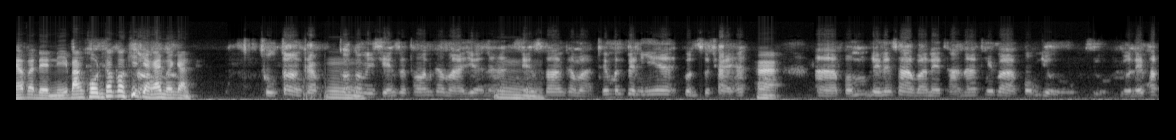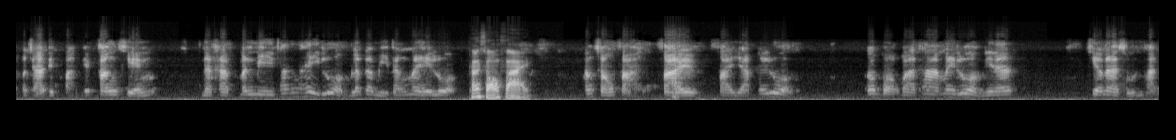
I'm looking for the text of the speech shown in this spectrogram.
ครับประเด็นนี้ บางคนเขาก็คิดอย่างนั้นเหมือนกัน ถูกต้องครับอืมก็ก็มีเสียงสะท้อนเข้ามาเยอะนะฮะอืมเสียงสะท้อนเข้ามาถึงมันเป็นอย่างนี้ฮะคุณสุชัยฮะฮะอ่า ผมเรียนให้ทราบว่าในฐานะที่ว่าผมอยู่อยู่อยู่ในพรรคประชาธิปัตย์เนี่ยฟังเสียงนะครับ มันมีทั้งให้ร่วมแล้วก็มีทั้งไม่ให้ร่วม ทั้งสองฝ่าย ทั้งสองฝ่ายฝ่ายฝ่ายอยากให้ร่วม ก็บอกว่าถ้าไม่ร่วมนี่นะเที่ยวหน้าศูนย์พัน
